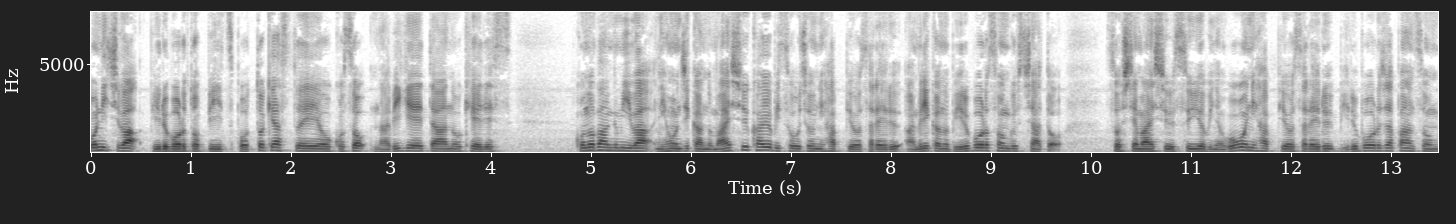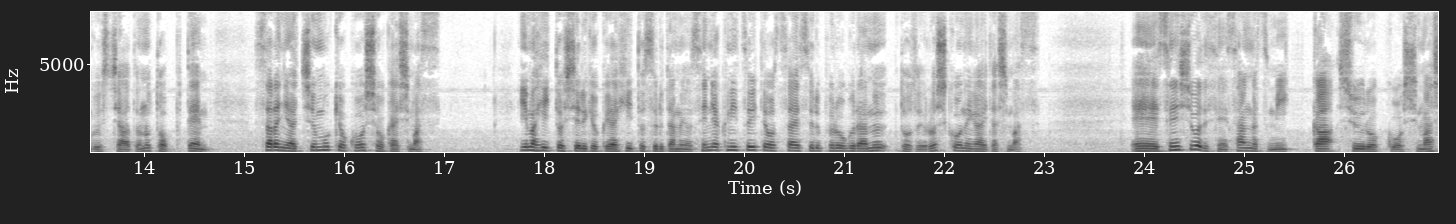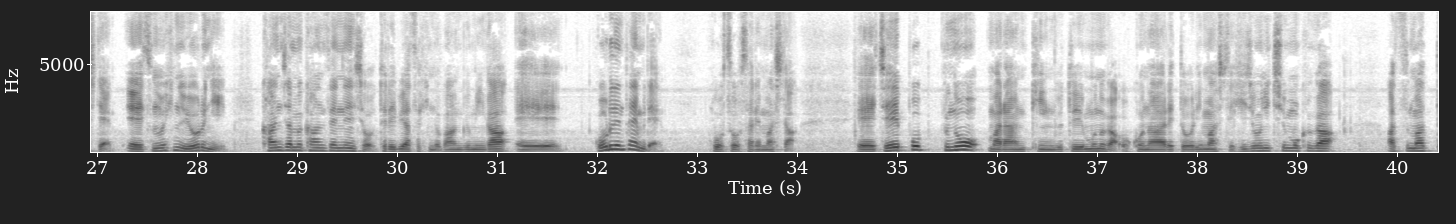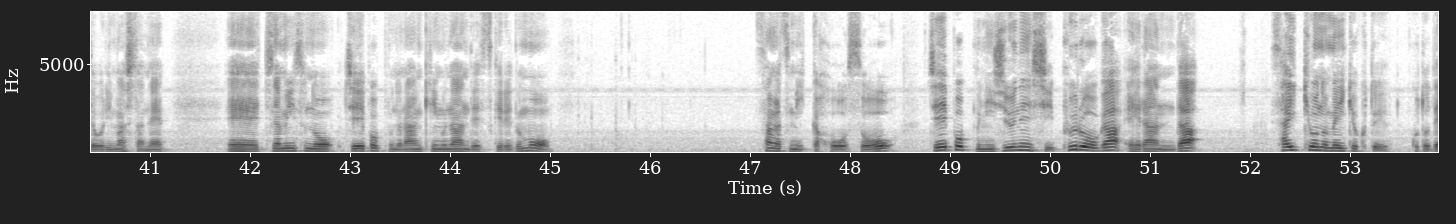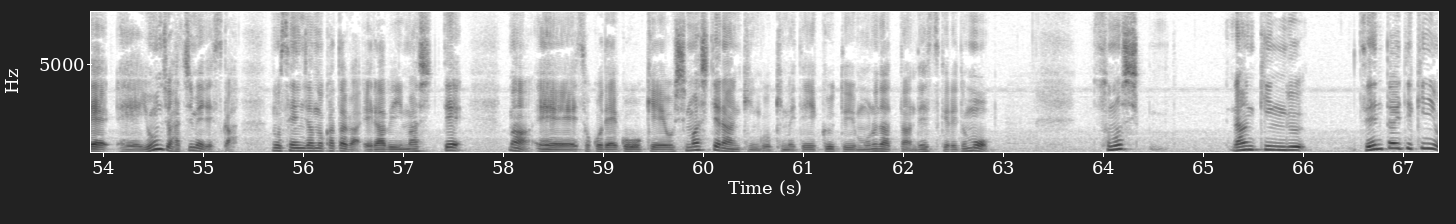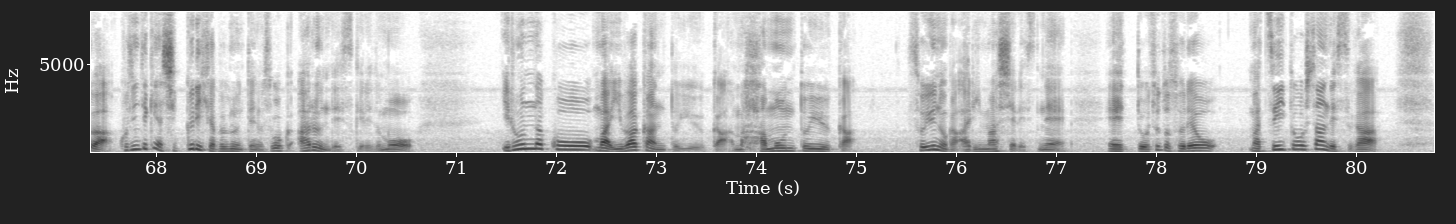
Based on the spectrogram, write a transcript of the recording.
こんにちは。ビルボルトピーツポッドキャストへようこそ、ナビゲーターの K です。この番組は日本時間の毎週火曜日早朝に発表されるアメリカのビルボールソングスチャート、そして毎週水曜日の午後に発表されるビルボールジャパンソングスチャートのトップ10、さらには注目曲を紹介します。今ヒットしている曲やヒットするための戦略についてお伝えするプログラム、どうぞよろしくお願いいたします。えー、先週はですね、3月3日収録をしまして、えー、その日の夜に、カンジャム完全燃焼テレビ朝日の番組が、えー、ゴールデンタイムで放送されました。えー、J-POP の、まあ、ランキングというものが行われておりまして、非常に注目が集まっておりましたね。えー、ちなみにその J-POP のランキングなんですけれども、3月3日放送、J-POP20 年史プロが選んだ最強の名曲ということで、えー、48名ですか、の選者の方が選びまして、まあ、えー、そこで合計をしましてランキングを決めていくというものだったんですけれども、そのランキング、全体的には、個人的にはしっくりきた部分っていうのはすごくあるんですけれども、いろんなこう、まあ、違和感というか、まあ、波紋というか、そういうのがありましてですね、えっと、ちょっとそれを、まあ、ツイートをしたんですが、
